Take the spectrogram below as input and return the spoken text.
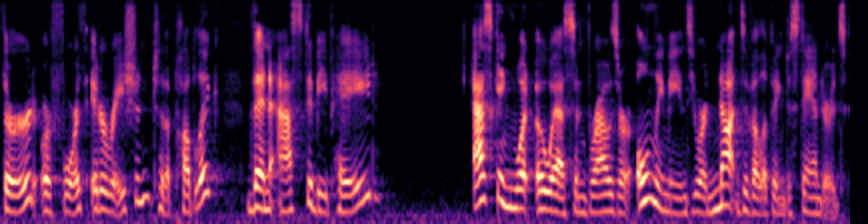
third or fourth iteration to the public, then ask to be paid? Asking what OS and browser only means you are not developing to standards.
